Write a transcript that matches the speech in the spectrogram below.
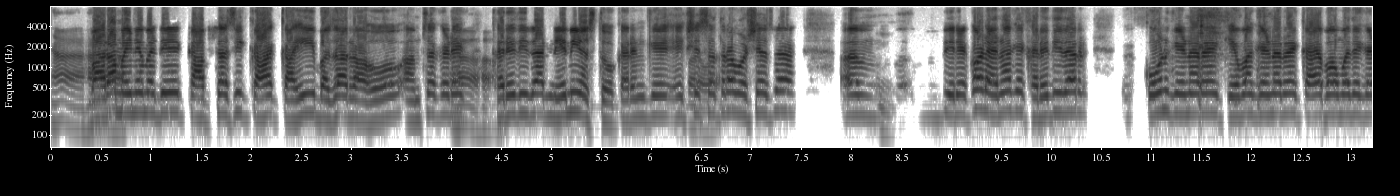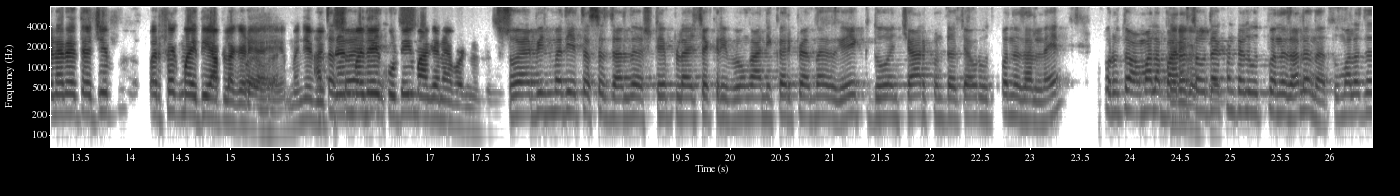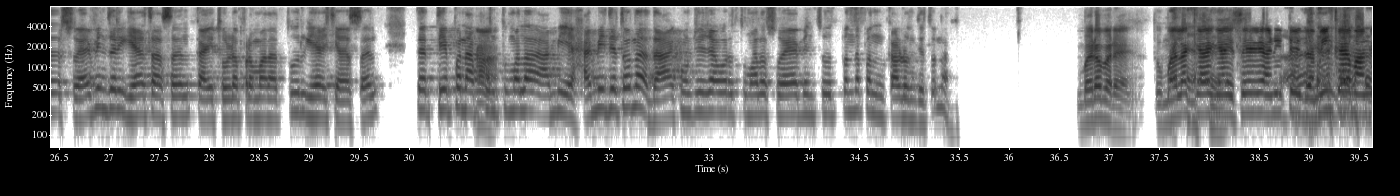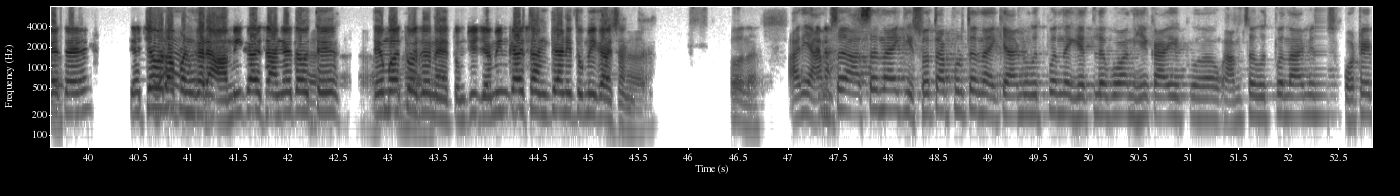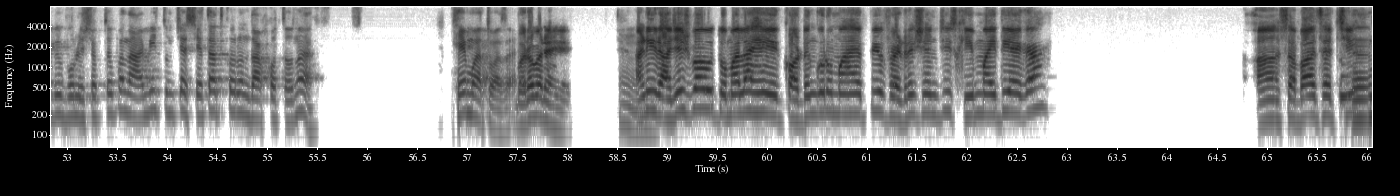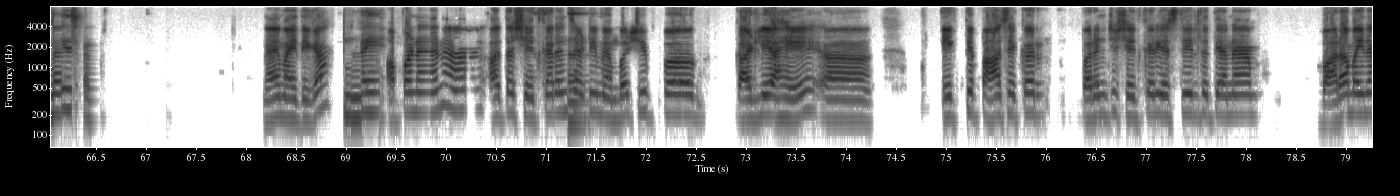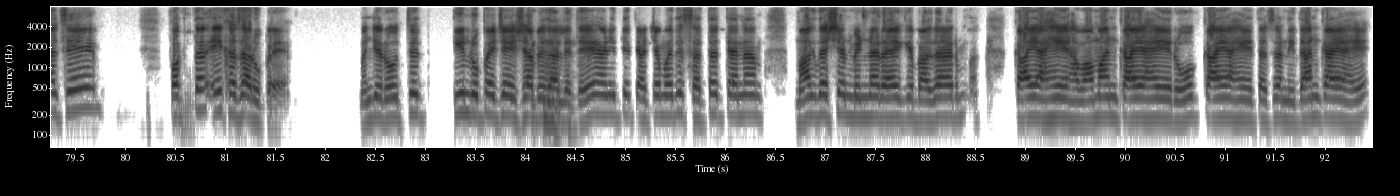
हा, बारा. महिन्यामध्ये कापसाची का काही बाजार राहो आमच्याकडे. खरेदीदार नेहमी असतो कारण की एकशे. सतरा वर्षाचा रेकॉर्ड आहे ना की खरेदीदार कोण घेणार आहे केव्हा घेणार आहे काय भावमध्ये घेणार आहे त्याची परफेक्ट माहिती आपल्याकडे. आहे म्हणजे सोयाबीन- कुठेही मागे नाही पडणार. सोयाबीन मध्ये तसं झालं स्टेपला चक्री भोंग आणि करप्यानं एक दोन चार क्विंटलच्या वर उत्पन्न झालं नाही परंतु आम्हाला बारा चौदा. क्विंटल उत्पन्न झालं ना तुम्हाला जर सोयाबीन जरी घ्यायचं असेल काही थोड्या प्रमाणात तूर घ्यायची असेल तर ते पण आपण. तुम्हाला आम्ही हमी देतो ना दहा क्विंटलच्या वर तुम्हाला सोयाबीनचं उत्पन्न पण काढून देतो ना बरोबर आहे तुम्हाला काय घ्यायचंय आणि ते जमीन काय मागत आहे त्याच्यावर आपण करा. आम्ही काय सांगत आहोत ते ते महत्वाचं नाही. तुमची जमीन काय सांगते आणि तुम्ही काय सांगता? हो. ना. आणि ना? आमचं असं नाही की स्वतः पुरतं नाही की आम्ही उत्पन्न घेतलं बुवा आणि हे काय आमचं उत्पन्न आम्ही खोटे बी बोलू शकतो पण आम्ही तुमच्या शेतात करून दाखवतो ना. हे महत्वाचं आहे. बरोबर आहे. आणि राजेश भाऊ तुम्हाला हे कॉटन गुरु महाएफपीओ फेडरेशनची स्कीम माहिती आहे का? सभासदची. नाही माहिती का? आपण आहे ना आता शेतकऱ्यांसाठी मेंबरशिप काढली आहे. एक ते पाच एकर पर्यंतचे शेतकरी असतील तर त्यांना बारा महिन्याचे फक्त एक हजार रुपये. म्हणजे रोजचे तीन रुपयाच्या हिशाबे झाले ते. आणि ते त्याच्यामध्ये सतत त्यांना मार्गदर्शन मिळणार आहे की बाजार काय आहे हवामान काय आहे रोग काय आहे त्याचं निदान काय आहे.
